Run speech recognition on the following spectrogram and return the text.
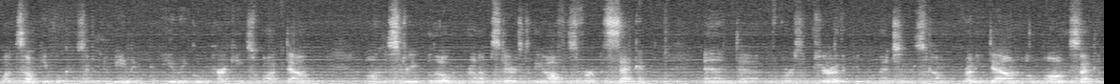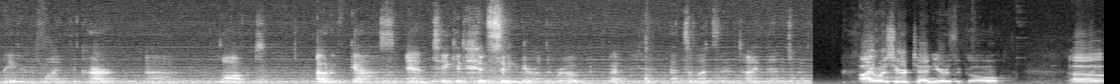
what some people consider to be an illegal parking spot down on the street below and run upstairs to the office for a second. And uh, of course, I'm sure other people come running down a long second later to find the car uh, locked out of gas and take it sitting there on the road. But that's Alexa and time management. I was here 10 years ago, uh,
